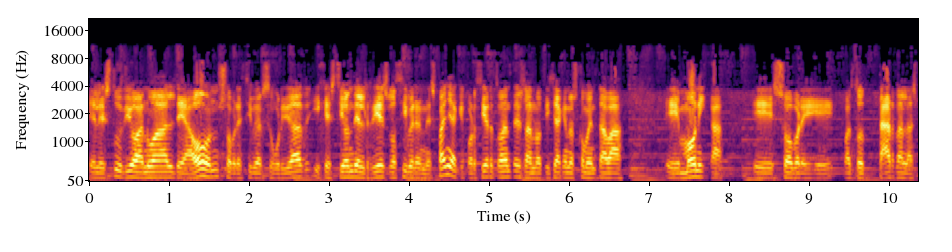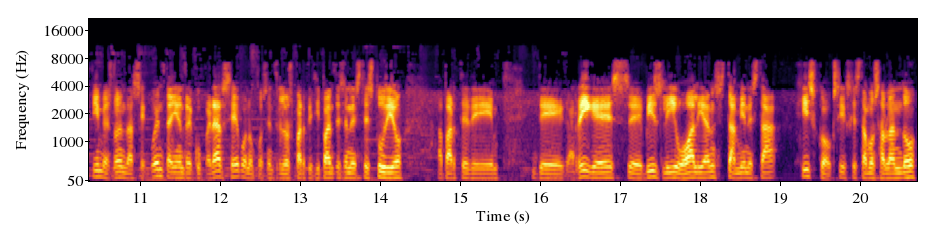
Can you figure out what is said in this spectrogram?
el estudio anual de AON sobre ciberseguridad y gestión del riesgo ciber en España, que por cierto antes la noticia que nos comentaba eh, Mónica eh, sobre cuánto tardan las pymes ¿no? en darse cuenta y en recuperarse, bueno, pues entre los participantes en este estudio, aparte de, de Garrigues, eh, Beasley o Allianz, también está Hiscox, si es que estamos hablando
